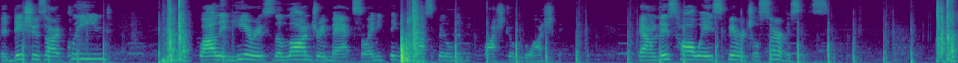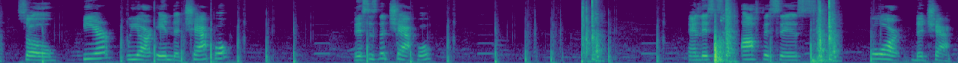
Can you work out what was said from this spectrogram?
the dishes are cleaned. While in here is the laundry mat, so anything in the hospital to be washed will be washed in. Down this hallway is spiritual services. So here we are in the chapel. This is the chapel. and this is the offices for the chapel.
